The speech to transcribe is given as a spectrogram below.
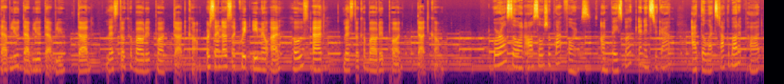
www.letstalkaboutitpod.com or send us a quick email at host at letstalkaboutitpod.com. We're also on all social platforms on Facebook and Instagram at the Let's Talk About It Pod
